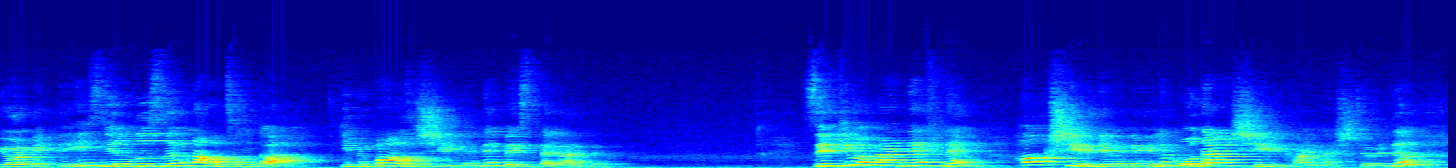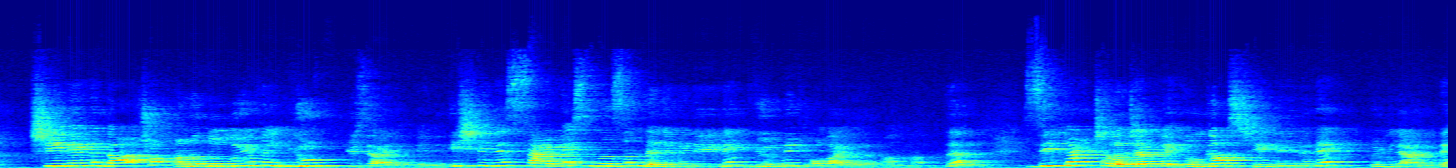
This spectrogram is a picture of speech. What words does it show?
görmekteyiz. Yıldızların altında gibi bazı şiirleri bestelendi. Zeki Ömer Defne halk şiiri geleneğiyle modern şiir kaynaştırdı. Şiirlerinde daha çok Anadolu'yu ve yurt güzelliklerini işledi. Serbest nazım denemeleriyle günlük olayları anlattı. Ziller çalacak ve ılgaz şiirleriyle de ünlendi.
